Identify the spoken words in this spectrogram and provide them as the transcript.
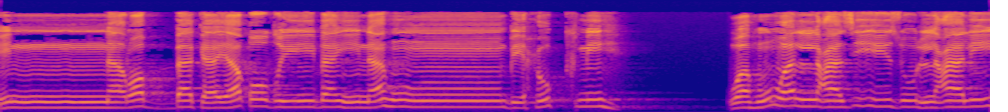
ان ربك يقضي بينهم بحكمه وهو العزيز العليم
